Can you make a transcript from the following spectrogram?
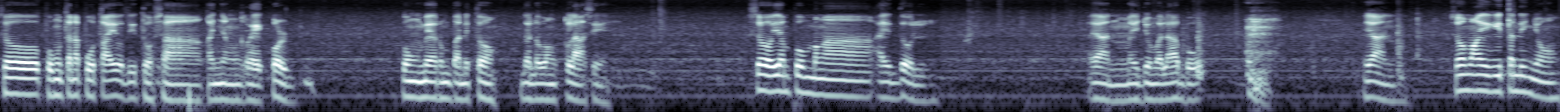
So, pumunta na po tayo dito sa kanyang record. Kung meron ba nito, dalawang klase. So, yan po mga idol. Ayan, medyo malabo. Ayan. So, makikita ninyo,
